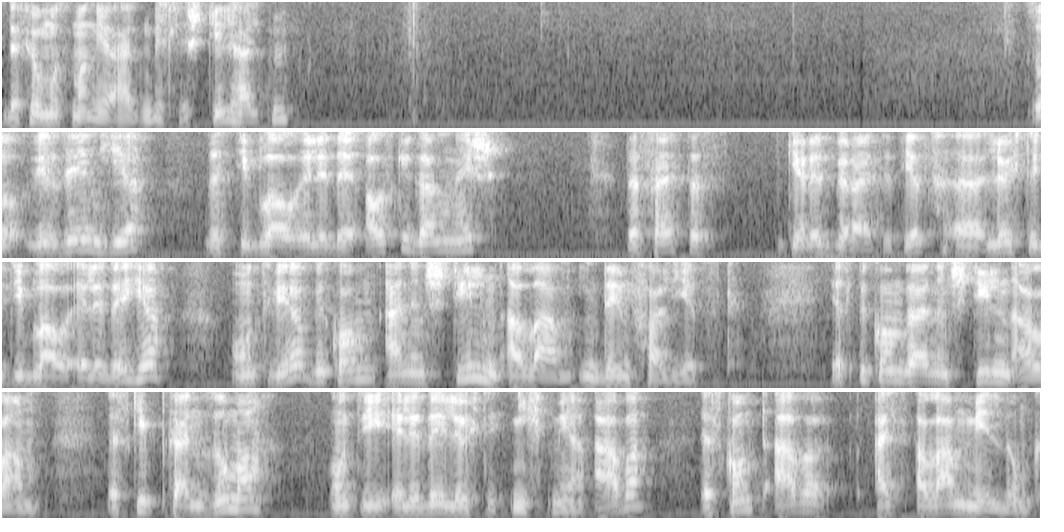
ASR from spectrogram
Dafür muss man ja halt ein bisschen stillhalten. So, wir sehen hier, dass die blaue LED ausgegangen ist. Das heißt, das Gerät bereitet. Jetzt äh, leuchtet die blaue LED hier und wir bekommen einen stillen Alarm, in dem Fall jetzt. Jetzt bekommen wir einen stillen Alarm. Es gibt keinen Summer und die LED leuchtet nicht mehr. Aber es kommt aber als Alarmmeldung.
